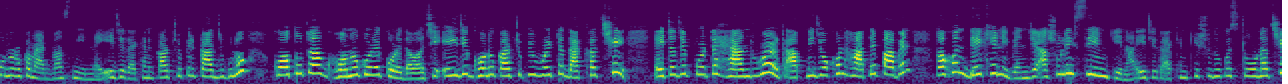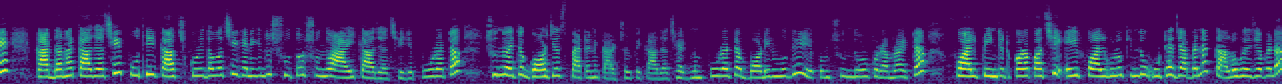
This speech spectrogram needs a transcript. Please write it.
কোনো রকম অ্যাডভান্স নিন নাই। এই যে দেখেন কারচুপির কাজগুলো কতটা ঘন করে করে দেওয়া আছে। এই যে ঘন কারচুপি ওয়ার্কটা দেখাচ্ছি, এটা যে পুরোটা হ্যান্ড ওয়ার্ক আপনি যখন হাতে পাবেন, তখন দেখে নেবেন যে আসলে সেম কিনা। এই যে দেখেন কি সুন্দর করে স্টোন আছে, কারদানার কাজ আছে, পুঁথির কাজ করে দেওয়া আছে, এখানে কিন্তু সুতোর সুন্দর আড়ি কাজ আছে। যে পুরাটা সুন্দর একটা গর্জিয়াস প্যাটার্নে কারচুপি কাজ আছে। একদম পুরাটা বডির মধ্যে এরকম সুন্দর করে আমরা একটা ফয়েল প্রিন্টেড করা পাচ্ছি। এই ফয়েলগুলো কিন্তু উঠে যাবে না, কালো হয়ে যাবে না।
